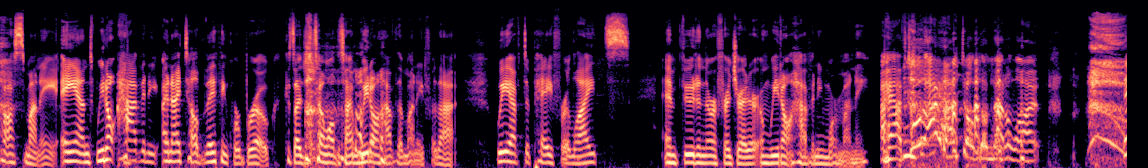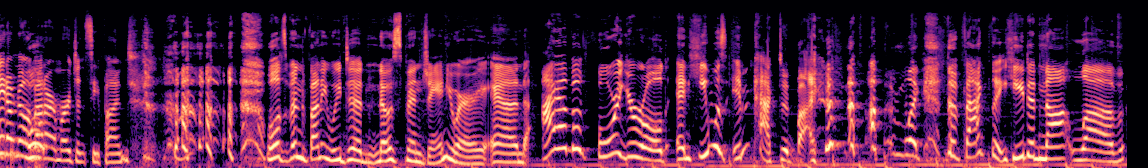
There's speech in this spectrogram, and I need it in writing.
costs money. And we don't have any. And I tell them, they think we're broke because I just tell them all the time, we don't have the money for that. We have to pay for lights and food in the refrigerator, and we don't have any more money. I have told, I have told them that a lot. They don't know about our emergency fund. Well, it's been funny. We did no Spin January, and I have a four year old, and he was impacted by it. I'm like, the fact that he did not love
